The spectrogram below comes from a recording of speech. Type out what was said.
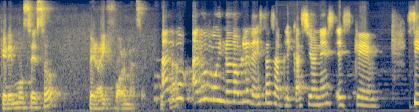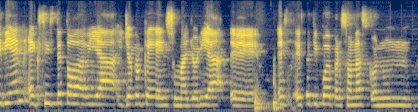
queremos eso, pero hay formas. Algo, algo muy noble de estas aplicaciones es que si bien existe todavía, y yo creo que en su mayoría, eh, es- este tipo de personas con un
